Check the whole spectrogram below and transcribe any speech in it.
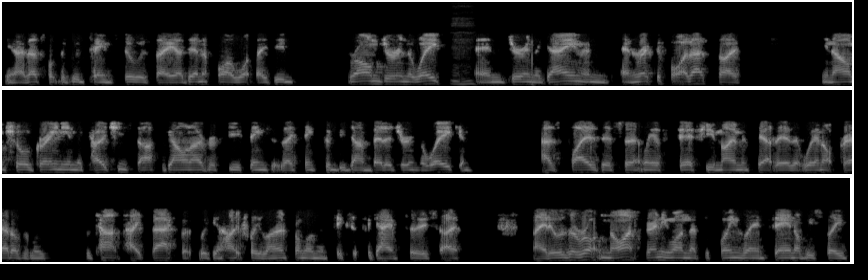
you know. That's what the good teams do is they identify what they did wrong during the week mm-hmm. and during the game and and rectify that. So you know, I'm sure Greeny and the coaching staff are going over a few things that they think could be done better during the week. And as players, there's certainly a fair few moments out there that we're not proud of and we, we can't take back, but we can hopefully learn from them and fix it for game two. So mate, it was a rotten night for anyone that's a Queensland fan. Obviously,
